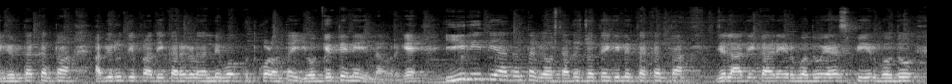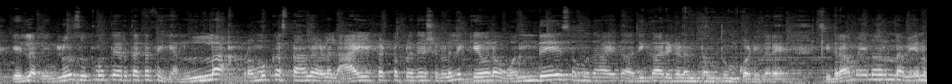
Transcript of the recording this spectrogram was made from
ಇಲ್ಲಿರ್ತಕ್ಕಂಥ ಅಭಿವೃದ್ಧಿ ಪ್ರಾಧಿಕಾರಗಳಲ್ಲಿ ಹೋಗಿ ಕುತ್ಕೊಳ್ಳೋಂಥ ಯೋಗ್ಯತೆಯೇ ಇಲ್ಲ ಅವರಿಗೆ. ಈ ರೀತಿಯಾದಂಥ ವ್ಯವಸ್ಥೆ, ಅದ್ರ ಜೊತೆಗೆ ಇಲ್ಲಿರ್ತಕ್ಕಂಥ ಜಿಲ್ಲಾಧಿಕಾರಿ ಇರ್ಬೋದು, ಎಸ್ ಪಿ ಇರ್ಬೋದು, ಎಲ್ಲ ಬೆಂಗಳೂರು ಸುತ್ತಮುತ್ತ ಇರತಕ್ಕಂಥ ಎಲ್ಲ ಪ್ರಮುಖ ಸ್ಥಾನಗಳಲ್ಲಿ, ಆಯಕಟ್ಟ ಪ್ರದೇಶಗಳಲ್ಲಿ ಕೇವಲ ಒಂದೇ ಸಮುದಾಯದ ಅಧಿಕಾರಿಗಳನ್ನು ತಂದು ತುಂಬಿಕೊಂಡಿದ್ದಾರೆ. ಸಿದ್ದರಾಮಯ್ಯನವರು ನಾವೇನು,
